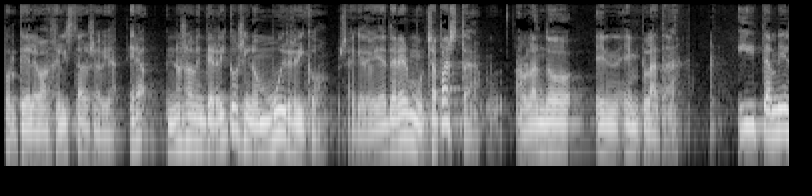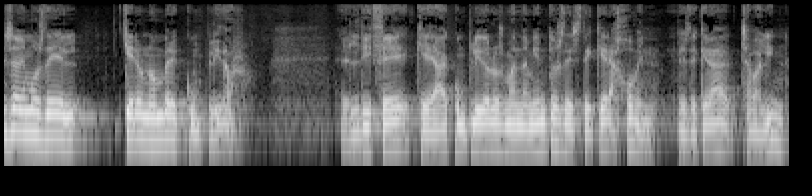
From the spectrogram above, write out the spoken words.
porque el evangelista lo sabía. Era no solamente rico, sino muy rico. O sea, que debía de tener mucha pasta, hablando en, en plata. Y también sabemos de él que era un hombre cumplidor. Él dice que ha cumplido los mandamientos desde que era joven, desde que era chavalín.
